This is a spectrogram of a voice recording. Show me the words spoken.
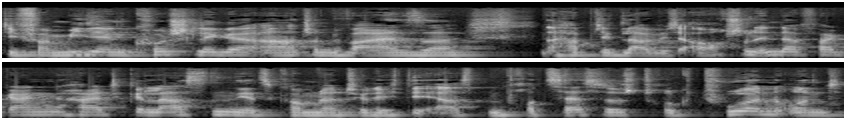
die familienkuschelige Art und Weise habt ihr, glaube ich, auch schon in der Vergangenheit gelassen. Jetzt kommen natürlich die ersten Prozesse, Strukturen und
